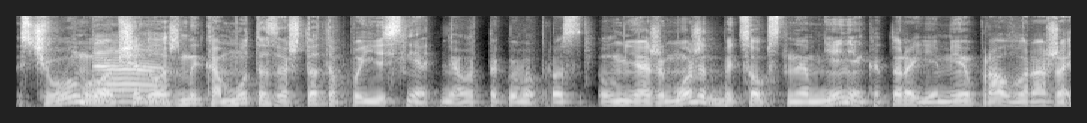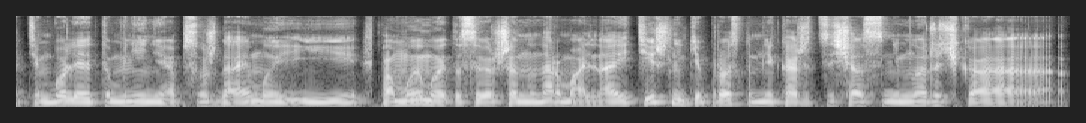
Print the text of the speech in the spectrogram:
С чего мы Да. вообще должны кому-то за что-то пояснять? У меня вот такой вопрос. У меня же может быть собственное мнение, которое я имею право выражать. Тем более это мнение обсуждаемое, и, по-моему, это совершенно нормально. Айтишники просто, мне кажется, сейчас немножечко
